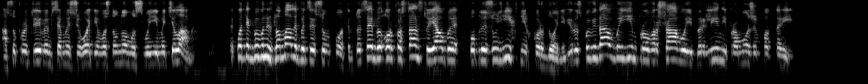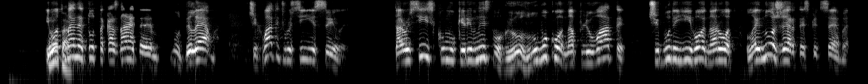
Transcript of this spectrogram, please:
а супротивимося ми сьогодні в основному своїми тілами. Так от, якби вони зламали би цей супротив, то цей би Оркостан стояв би поблизу їхніх кордонів і розповідав би їм про Варшаву і Берлін і про можем повторі. І Ну, от в мене тут така, знаєте, ну, дилема: чи хватить в Росії сили? Та російському керівництву глибоко наплювати, чи буде його народ лайно жерти з-під себе.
